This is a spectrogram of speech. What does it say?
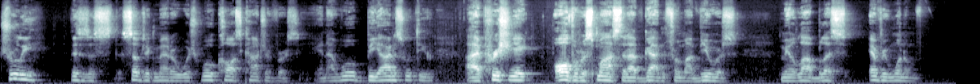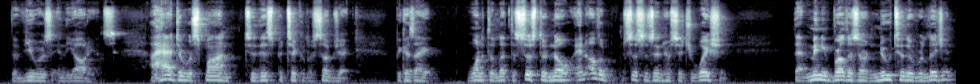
Truly, this is a subject matter which will cause controversy. And I will be honest with you, I appreciate all the response that I've gotten from my viewers. May Allah bless every one of the viewers in the audience. I had to respond to this particular subject because I wanted to let the sister know and other sisters in her situation that many brothers are new to the religion.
